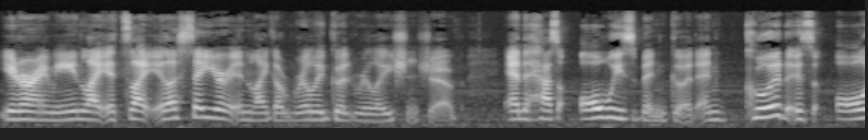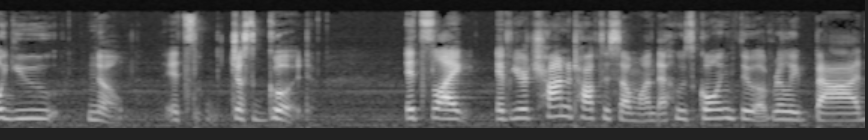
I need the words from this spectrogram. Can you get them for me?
You know what I mean? Like it's like let's say you're in like a really good relationship and it has always been good and good is all you know. It's just good. It's like if you're trying to talk to someone that who's going through a really bad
